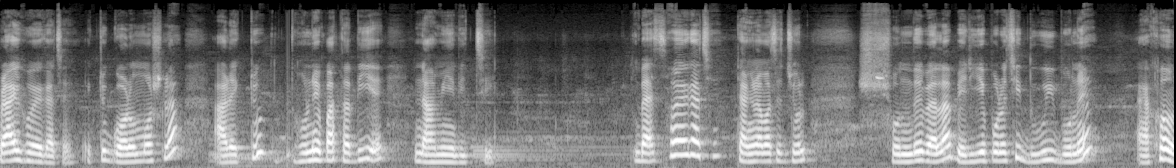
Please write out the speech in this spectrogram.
প্রায় হয়ে গেছে। একটু গরম মশলা আর একটু ধনে পাতা দিয়ে নামিয়ে দিচ্ছি। ব্যাস, হয়ে গেছে ট্যাংরা মাছের ঝোল। সন্ধেবেলা বেরিয়ে পড়েছি দুই বোনে এখন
